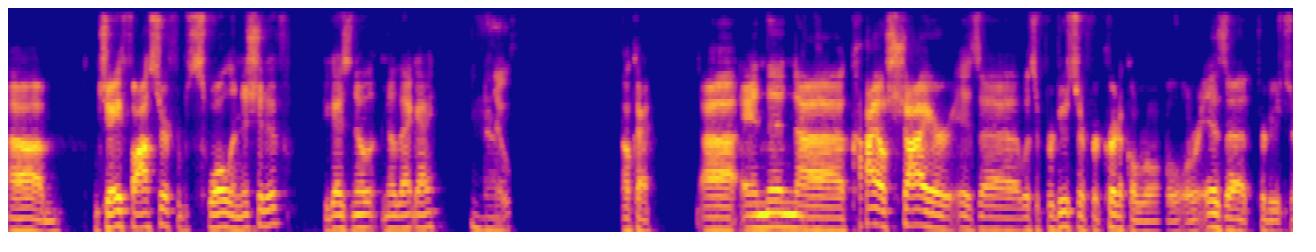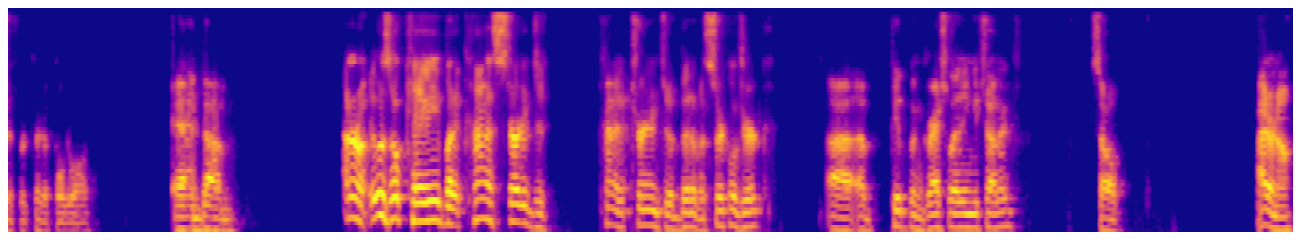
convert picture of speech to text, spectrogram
Um, Jay Foster from Swole Initiative. You guys know know that guy? No. Nope. Okay. Uh, and then uh, Kyle Shire is a was a producer for Critical Role or is a producer for Critical Role. And um, I don't know. It was okay, but it kind of started to kind of turn into a bit of a circle jerk uh, of people congratulating each other. So I don't know.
